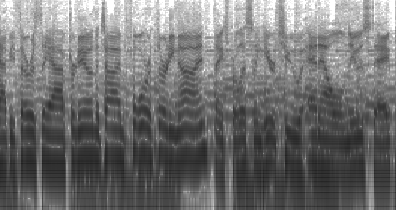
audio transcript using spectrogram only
Happy Thursday afternoon. The time 4:39. Thanks for listening here to NL Newsday.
